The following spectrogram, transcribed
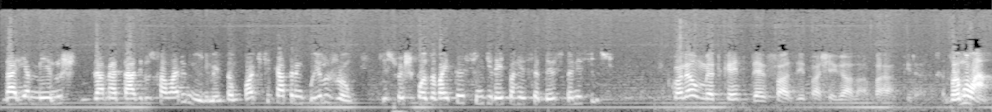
daria menos da metade do salário mínimo. Então pode ficar tranquilo, João, que sua esposa vai ter sim direito a receber esse benefício. Qual é o método que a gente deve fazer para chegar lá, para tirar? Vamos lá.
